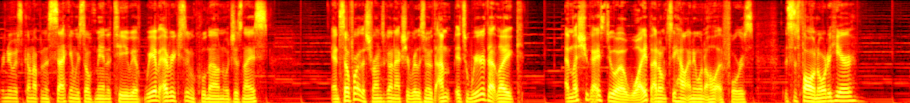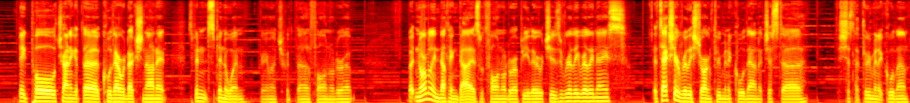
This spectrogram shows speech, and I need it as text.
Renewing Mist coming up in a second. We still have Mana Tea. We have we have every single cooldown, which is nice. And so far, this run's going actually really smooth. I'm, it's weird that, like, unless you guys do a wipe, I don't see how anyone all F4s. This is Fallen Order here. Big pull, trying to get the cooldown reduction on it. Spin, spin to win, pretty much, with the Fallen Order up. But normally nothing dies with Fallen Order up either, which is really, really nice. It's actually a really strong three minute cooldown. It's just uh it's just a three minute cooldown.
